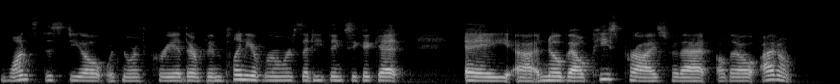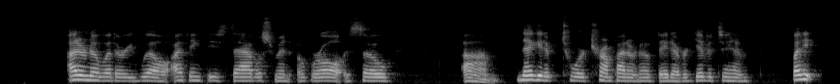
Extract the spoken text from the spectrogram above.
wants this deal with North Korea. There have been plenty of rumors that he thinks he could get a uh, Nobel Peace Prize for that, although I don't I don't know whether he will. I think the establishment overall is so um, negative toward Trump. I don't know if they'd ever give it to him, but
